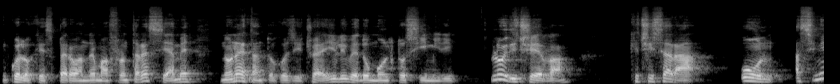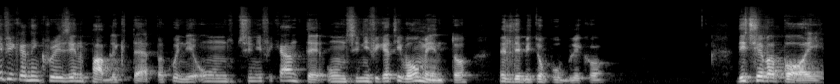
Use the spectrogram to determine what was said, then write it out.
in quello che spero andremo a affrontare assieme, non è tanto così, cioè io li vedo molto simili. Lui diceva che ci sarà un a significant increase in public debt, quindi un, significante, un significativo aumento nel debito pubblico. Diceva poi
